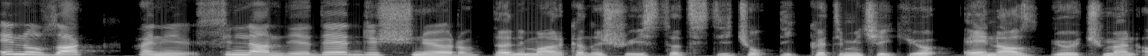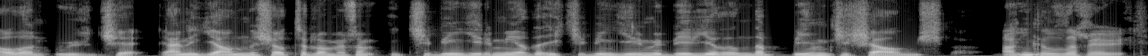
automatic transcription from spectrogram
en uzak hani Finlandiya diye düşünüyorum. Danimarka'nın şu istatistiği çok dikkatimi çekiyor. En az göçmen alan ülke. Yani yanlış hatırlamıyorsam 2020 ya da 2021 yılında 1000 kişi almışlar. Akıllı bir ülke.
